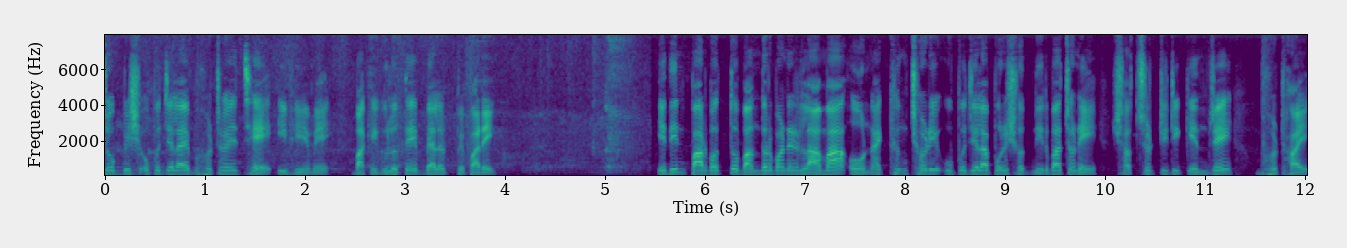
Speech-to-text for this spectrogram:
চব্বিশ উপজেলায় ভোট হয়েছে ইভিএমে। বাকিগুলোতে ব্যালট পেপারে। এদিন পার্বত্য বান্দরবানের লামা ও নাক্ষংছড়ি উপজেলা পরিষদ নির্বাচনে সাতষট্টিটি কেন্দ্রে ভোট হয়।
